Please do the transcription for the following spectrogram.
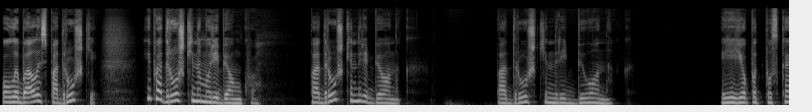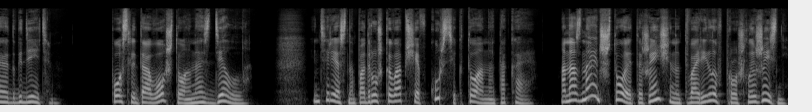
Улыбалась подружке и подружкиному ребенку. Подружкин ребенок. Подружкин ребенок. Ее подпускают к детям. После того, что она сделала. Интересно, подружка вообще в курсе, кто она такая? Она знает, что эта женщина творила в прошлой жизни?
